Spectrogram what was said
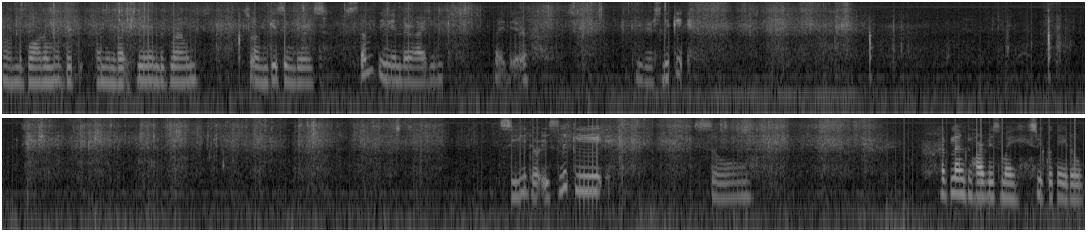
on the bottom of it I mean right here in the ground so I'm guessing there's something in there hiding right there okay there's Licky see there is leaky so I plan to harvest my sweet potato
